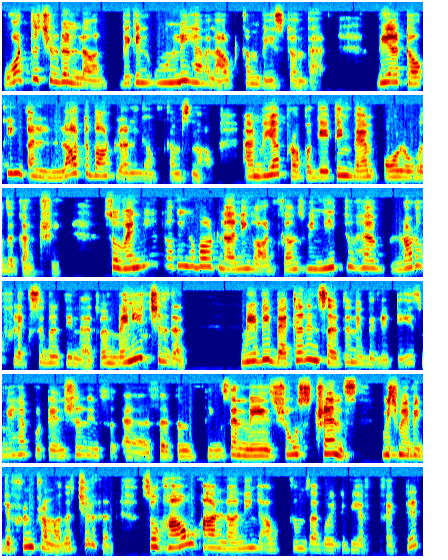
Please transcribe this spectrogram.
what the children learn they can only have an outcome based on that. We are talking a lot about learning outcomes now and we are propagating them all over the country so when we are talking about learning outcomes, we need to have a lot of flexibility in that. When many children may be better in certain abilities, may have potential in uh, certain things, and may show strengths which may be different from other children. So, how our learning outcomes are going to be affected,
